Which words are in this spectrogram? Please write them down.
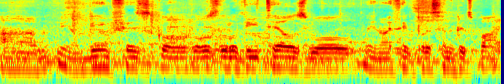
Um, you know, being physical. Those little details will you know I think put us in a good spot.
